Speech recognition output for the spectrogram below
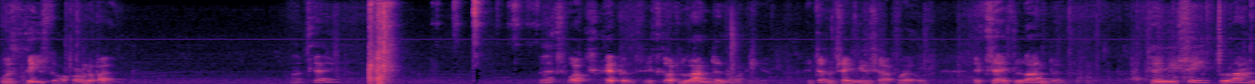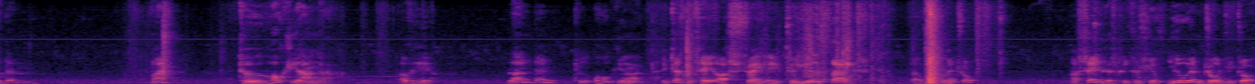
With these lot on the boat. Okay? That's what happens. It's got London on here. It doesn't say New South Wales. It says London. Can you see? London. Right? To Hokianga. Over here. London to Hokianga. It doesn't say Australia to you thugs, Alfred Mitchell. I say this because you, you and Georgie Dog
